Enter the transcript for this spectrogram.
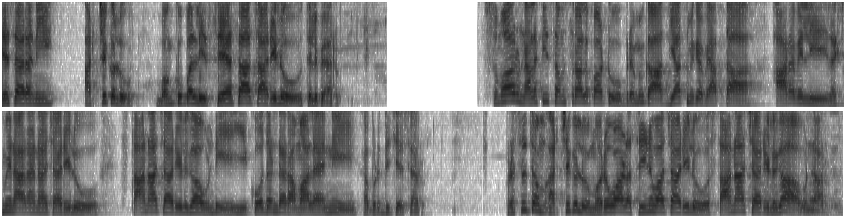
చేశారని అర్చకులు బంకుపల్లి శేషాచార్యులు తెలిపారు. సుమారు నలభై సంవత్సరాల పాటు ప్రముఖ ఆధ్యాత్మికవేత్త ఆరవెల్లి లక్ష్మీనారాయణాచార్యులు స్థానాచార్యులుగా ఉండి ఈ కోదండ రామాలయాన్ని అభివృద్ధి చేశారు. ప్రస్తుతం అర్చకులు మరువాడ శ్రీనివాచార్యులు స్థానాచార్యులుగా ఉన్నారు.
